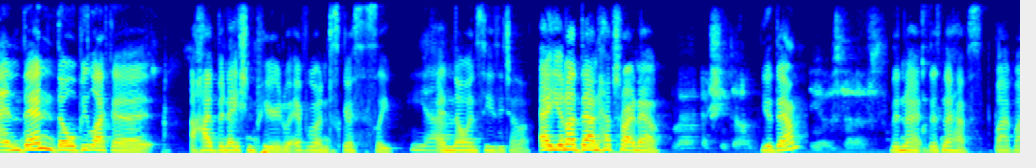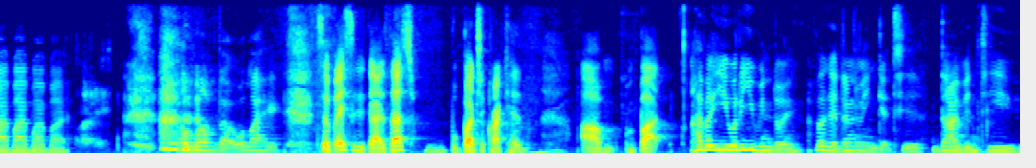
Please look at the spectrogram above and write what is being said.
and then there will be like a, a hibernation period where everyone just goes to sleep. Yeah. And no one sees each other. Hey, you're not down haps right now. Nah, actually down. You're down? Yeah, what's that? There's no, there's no haps. Bye, bye, bye, bye, bye. I love that. Wallahi. So basically, guys, that's a bunch of crackheads. Um, but How about you? What have you been doing? I feel like I didn't even get to dive into you.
